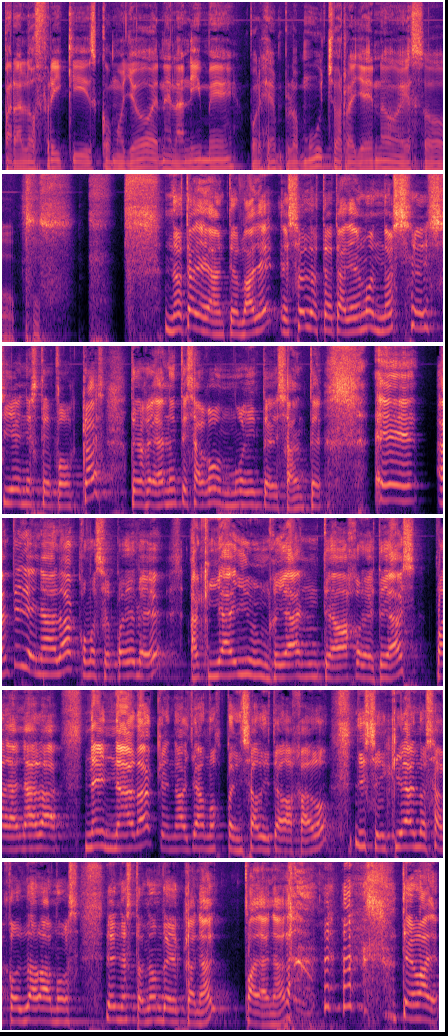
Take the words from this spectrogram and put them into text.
para los frikis como yo, en el anime, por ejemplo, mucho relleno, eso... No te adelantes, ¿vale? Eso lo trataremos, no sé si en este podcast, pero realmente es algo muy interesante. Eh, antes de nada, como se puede ver, aquí hay un gran trabajo detrás. Para nada, no hay nada que no hayamos pensado y trabajado. Ni siquiera nos acordábamos de nuestro nombre del canal. Para nada. pero vale.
